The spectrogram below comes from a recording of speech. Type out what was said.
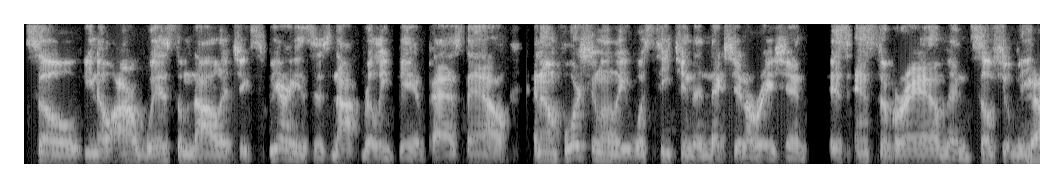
So, you know, our wisdom, knowledge, experience is not really being passed down. And unfortunately, what's teaching the next generation is Instagram and social media.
